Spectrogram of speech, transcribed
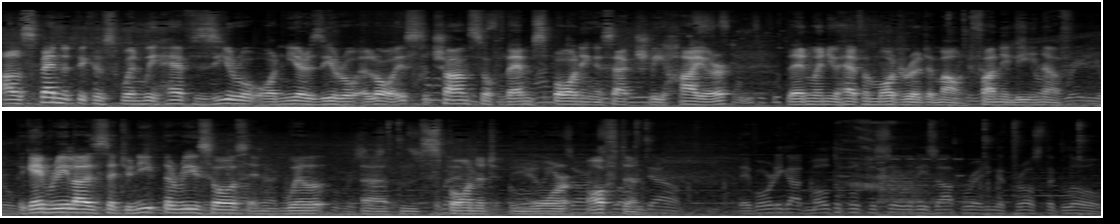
I'll spend it because when we have zero or near zero alloys, the chance of them spawning is actually higher than when you have a moderate amount, funnily enough. The game realizes that you need the resource and will um, spawn it more often. They've already got multiple facilities operating across the globe.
